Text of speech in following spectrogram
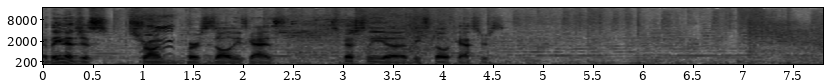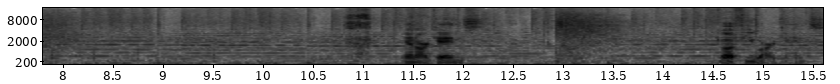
Athena's just strong versus all these guys, especially uh, these spellcasters. And arcanes. Go a few arcanes.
